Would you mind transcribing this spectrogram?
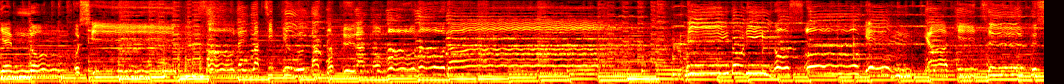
間の星。それは地球が僕らのものだ。緑の草原焼き尽くす。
